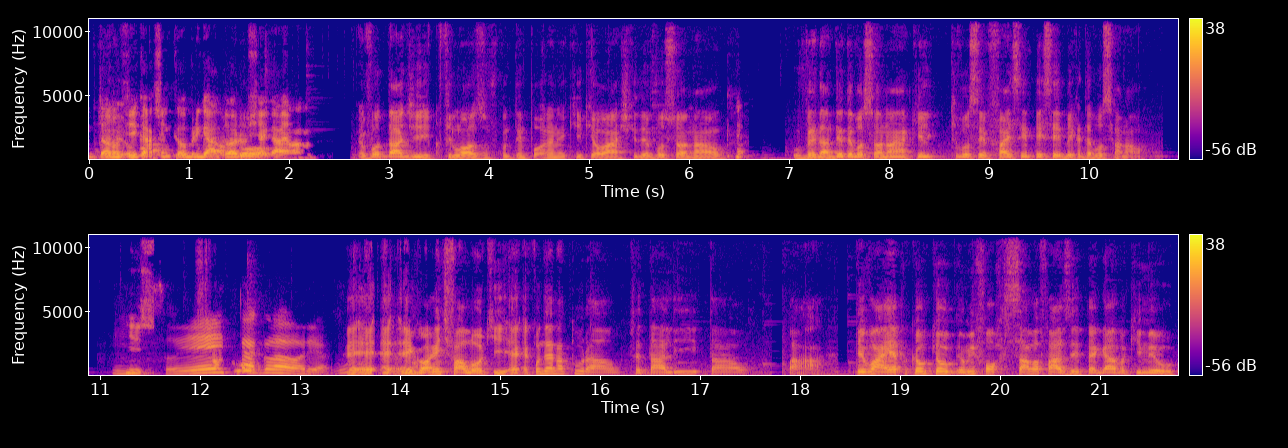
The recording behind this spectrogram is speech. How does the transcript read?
Então não Eu fica vou- achando que é obrigatório vou- chegar lá. Eu vou dar de filósofo contemporâneo aqui, que eu acho que devocional, o verdadeiro devocional é aquele que você faz sem perceber que é devocional. Isso. Eita, Glória! Uh, É, é- é- é igual a gente falou aqui, é, é quando é natural, você tá ali e tal, pá. Teve uma época que eu, que eu, eu me forçava a fazer, pegava aqui meu,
